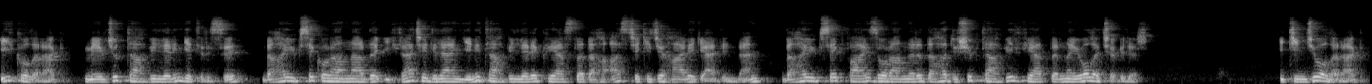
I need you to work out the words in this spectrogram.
İlk olarak, mevcut tahvillerin getirisi, daha yüksek oranlarda ihraç edilen yeni tahvillere kıyasla daha az çekici hale geldiğinden, daha yüksek faiz oranları daha düşük tahvil fiyatlarına yol açabilir. İkinci olarak,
